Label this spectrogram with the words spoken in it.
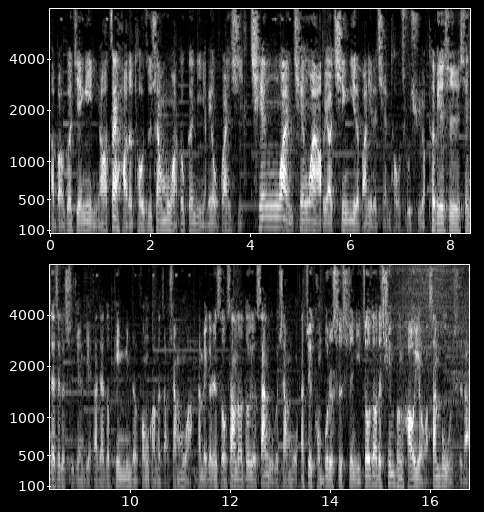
啊，宝哥建议你要再好的投资项目啊，都跟你没有关系，千万千万啊，不要轻易的把你的钱投出去哦。特别是现在这个时间点，大家都拼命的疯狂的找项目啊，那每个人手上呢都有三五个项目，那最恐怖的是，是你周遭的亲朋好友啊，三不五时的，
